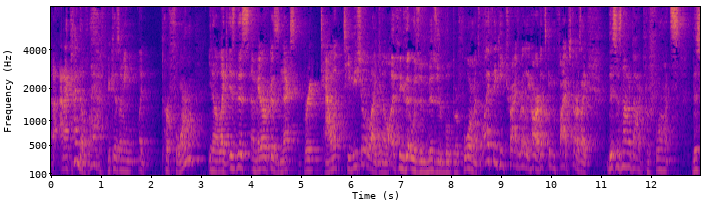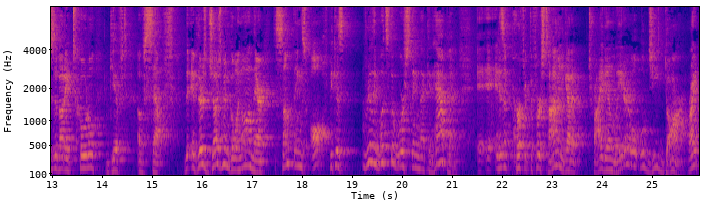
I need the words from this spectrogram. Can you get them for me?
I kind of laughed because, I mean, like, perform? You know, like, is this America's Next Great Talent TV show? Like, you know, I think that was a miserable performance. Well, I think he tried really hard. Let's give him five stars. Like, this is not about a performance. This is about a total gift of self. If there's judgment going on there, something's off because really, what's the worst thing that could happen? It isn't perfect the first time and you got to try again later. Well, well, gee darn, right?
